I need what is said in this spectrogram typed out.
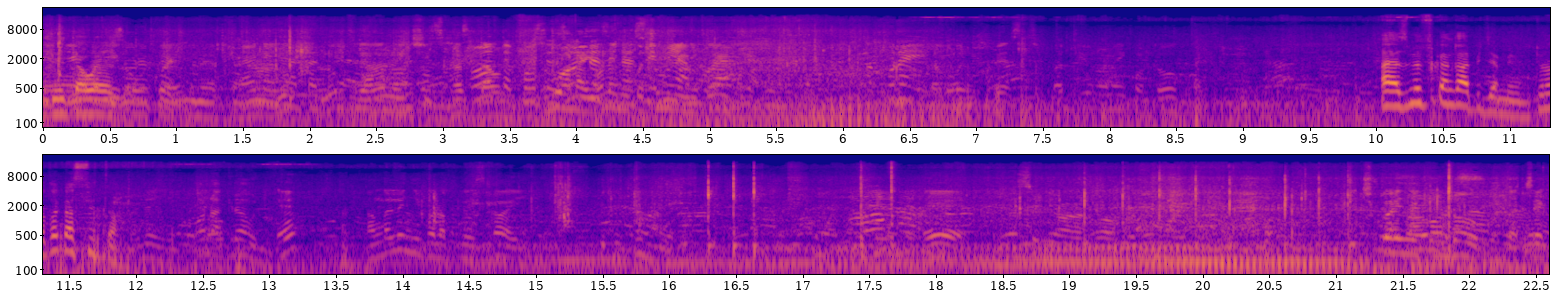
Ndio itaweza. Look, the one which is has down. Zote pote Unaona zote iona zina iko simu chini ya ni kwako. Hakuna yenye best. But hiyo unaona iko ndogo. Aya, zimefika ngapi jamani? Tunataka sita. Ona crowd. Eh? Angalia yenye iko na place kai. Kitu kubwa. Eh, hiyo si ni wa wa- Ichukue yenye iko ndogo utacheka.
